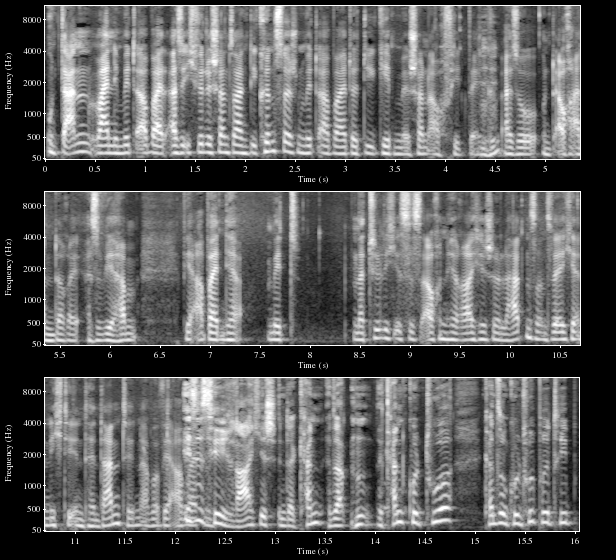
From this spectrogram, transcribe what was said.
und dann meine Mitarbeiter, also ich würde schon sagen, die künstlerischen Mitarbeiter, die geben mir schon auch Feedback. Mhm. Also und auch andere. Also wir haben, wir arbeiten ja mit Natürlich ist es auch ein hierarchischer Laden, sonst wäre ich ja nicht die Intendantin, aber wir arbeiten. Ist es hierarchisch in der kann, also, kann Kultur, kann so ein Kulturbetrieb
